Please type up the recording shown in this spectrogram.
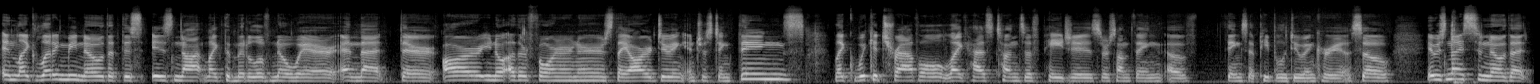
in like letting me know that this is not like the middle of nowhere, and that there are you know other foreigners. They are doing interesting things. Like Wikitravel, like has tons of pages or something of things that people do in Korea. So it was nice to know that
